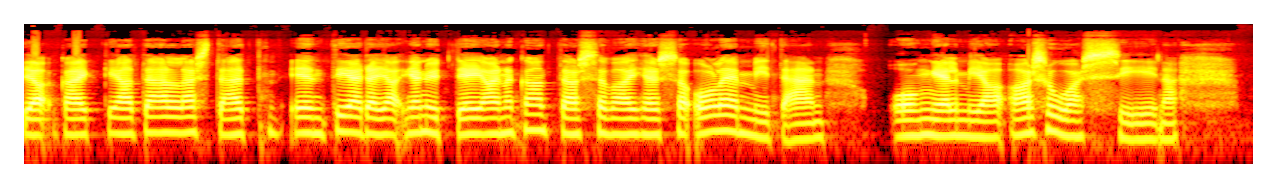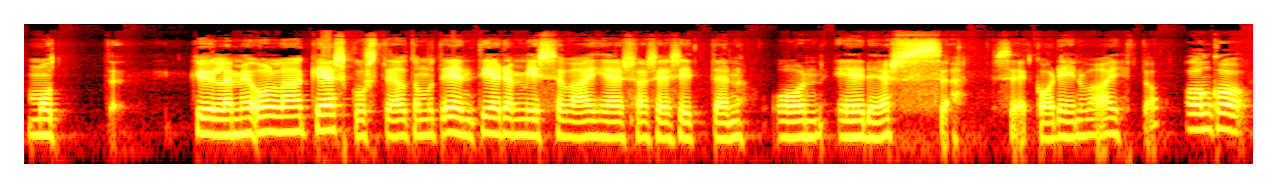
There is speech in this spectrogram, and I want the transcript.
ja kaikkea tällaista. Et en tiedä ja, ja nyt ei ainakaan tässä vaiheessa ole mitään ongelmia asua siinä, mutta kyllä me ollaan keskusteltu, mutta en tiedä missä vaiheessa se sitten on edessä, se kodin vaihto. Onko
